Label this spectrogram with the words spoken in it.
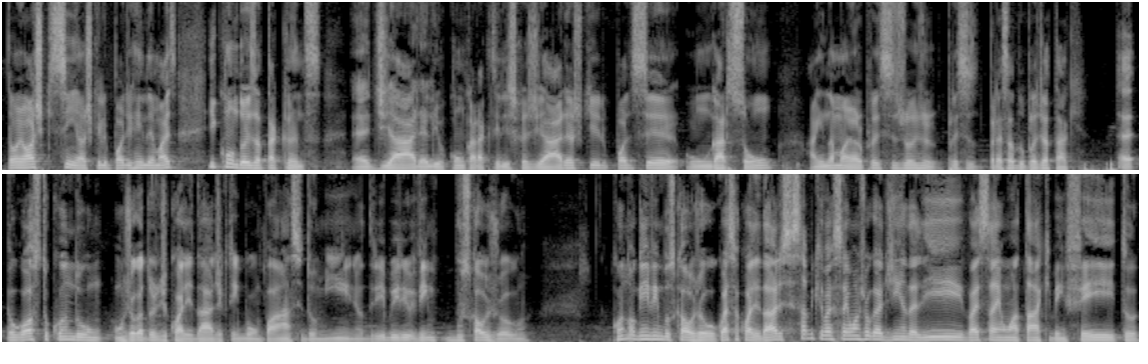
Então eu acho que sim, eu acho que ele pode render mais. E com dois atacantes é, de área ali, com características de área, acho que ele pode ser um garçom ainda maior para essa dupla de ataque. É, eu gosto quando um, um jogador de qualidade, que tem bom passe, domínio, drible, ele vem buscar o jogo. Quando alguém vem buscar o jogo com essa qualidade, você sabe que vai sair uma jogadinha dali, vai sair um ataque bem feito.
